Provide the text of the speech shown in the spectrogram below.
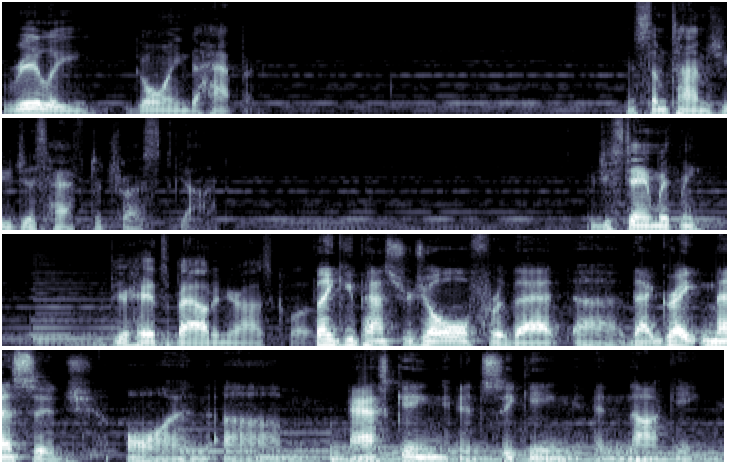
really going to happen. And sometimes you just have to trust God. Would you stand with me? With your heads bowed and your eyes closed. Thank you, Pastor Joel, for that, uh, that great message on um, asking and seeking and knocking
